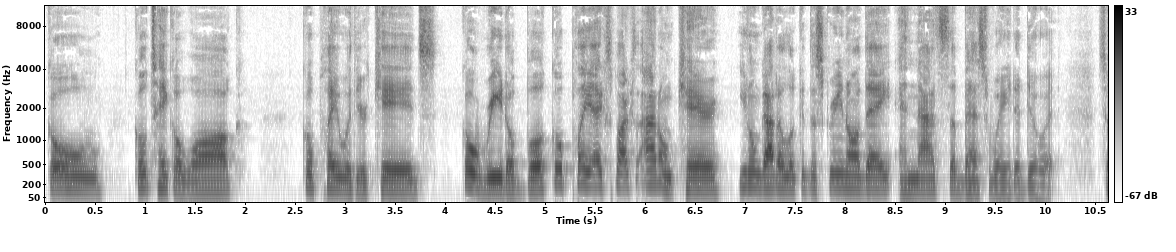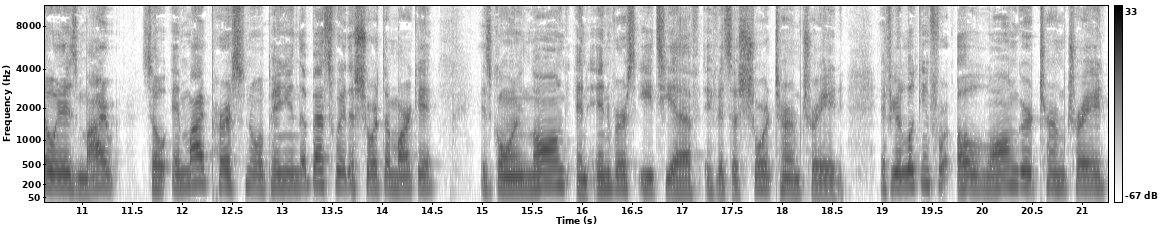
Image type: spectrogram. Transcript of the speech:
Go go take a walk, go play with your kids, Go read a book, go play Xbox. I don't care. You don't got to look at the screen all day, and that's the best way to do it. So it is my so in my personal opinion, the best way to short the market is going long an inverse ETF if it's a short-term trade. If you're looking for a longer-term trade,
